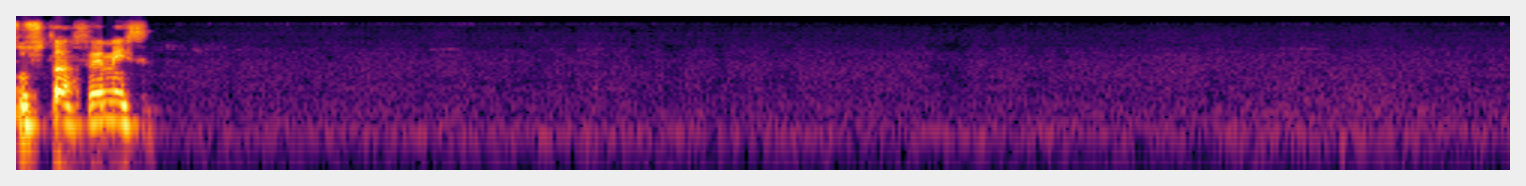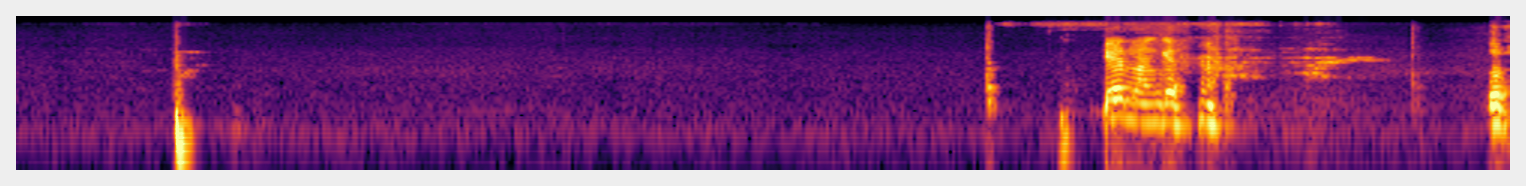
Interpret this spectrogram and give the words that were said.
Sus lan sen neysin? Gel lan gel. Dur.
